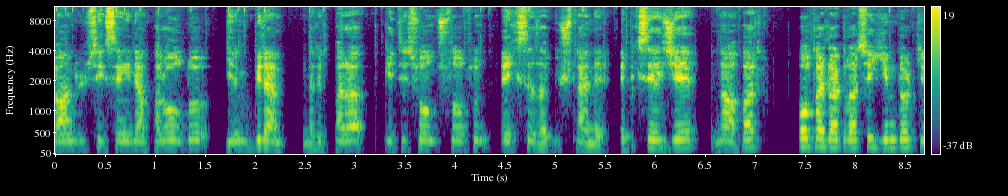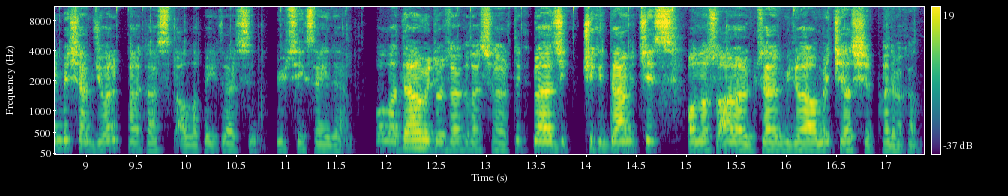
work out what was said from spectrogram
Şu an 187 hem para oldu. 21 hem nakit para getirisi olmuş slotun. Ekstra 3 tane epik SC ne yapar? Totalde arkadaşlar 24-25 hem civarı para kalsın. Allah belki versin. 187 hem. Valla devam ediyoruz arkadaşlar artık. Birazcık bu şekilde devam edeceğiz. Ondan sonra ara ara güzel videolar almaya çalışırım. Hadi bakalım.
